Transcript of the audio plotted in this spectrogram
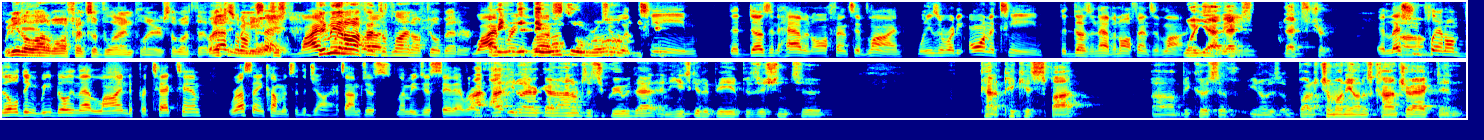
We need a lot of offensive line players. How about that? Well, I that's think what we I'm need saying. just Why give me an offensive Russ- line. I'll feel better. Why I mean, bring they- they won't go to a team that doesn't have an offensive line when he's already on a team that doesn't have an offensive line? Well, yeah, I that's mean, that's true. unless you um, plan on building, rebuilding that line to protect him, Russ ain't coming to the Giants. I'm just let me just say that right now. I, I, you know, Eric, I, I don't disagree with that, and he's going to be in position to kind of pick his spot uh, because of you know there's a bunch of money on his contract, and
